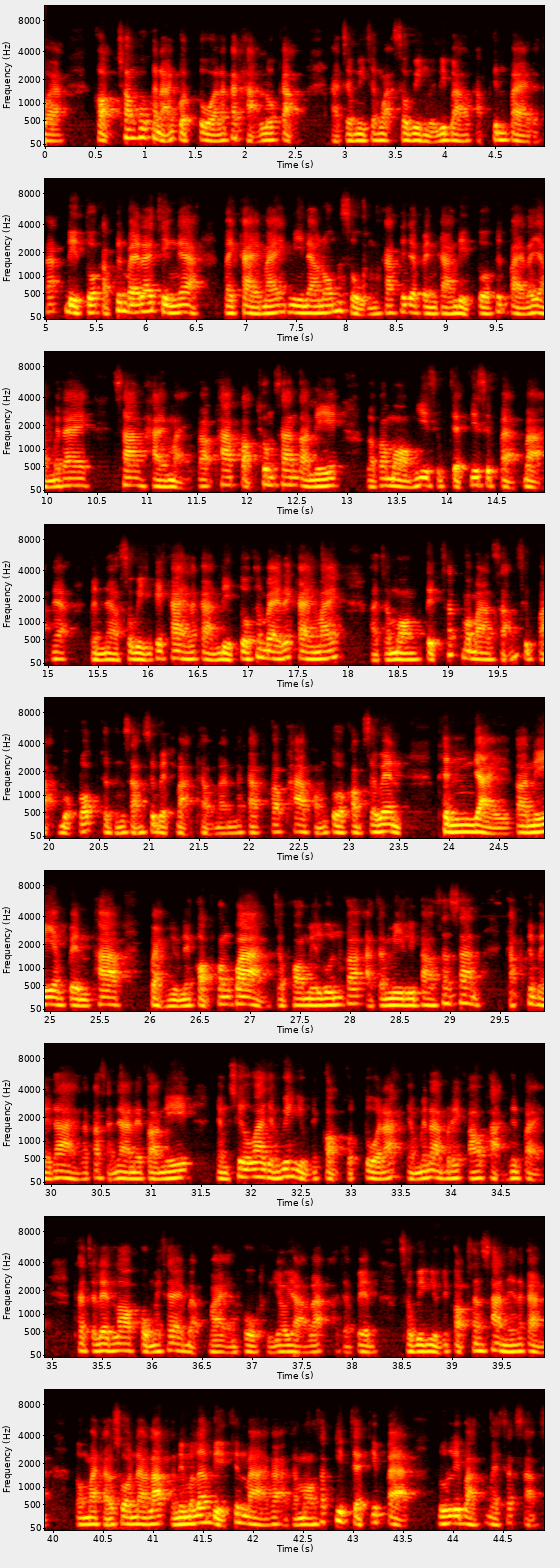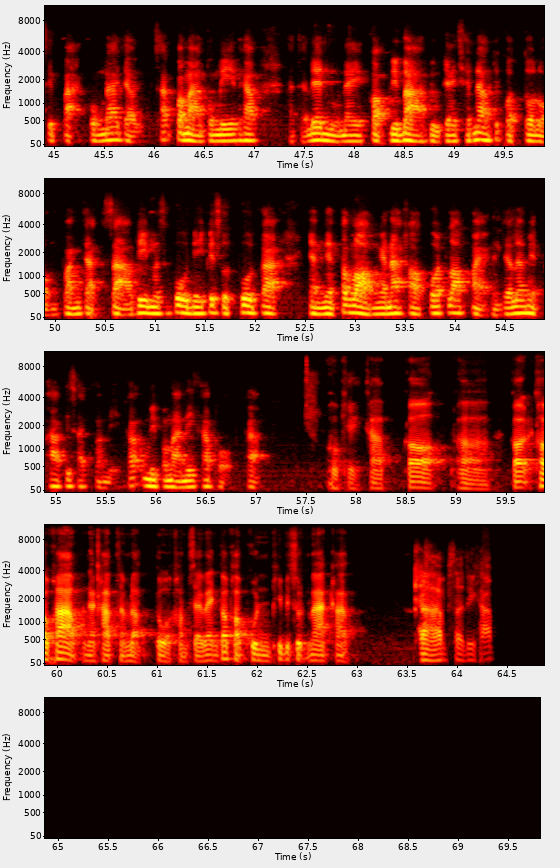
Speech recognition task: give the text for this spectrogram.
กรอบช่องคู่ขนานกดตัวแล้วก็ฐานโลเก่าอาจจะมีจังหวะสวิงหรือรีบาวกลับขึ้นไปแต่ถ้าดีดตัวกลับขึ้นไปได้จริงเนี่ยไปไกลไหมมีแนวโน้มสูงนะครับที่จะเป็นการดีดตัวขึ้นไปแล้วยังไม่ได้สร้างไฮใหม่ก็ภาพกรอบช่วงสั้นตอนนี้ เราก็มอง 27 28 บาทเนี่ยเป็นแนวสวิงใกล้ๆ แล้วการดีดตัวขึ้นไปได้ไกลไหม อาจจะมองติดสักประมาณ 30 บาท บวกลบจนถึง 31 บาทแถวนั้นนะครับ ก็ภาพของตัวคอมเซเว่นเทนใหญ่ตอนนี้ยังเป็นภาพแกว่งอยู่ในกรอบกว้างๆ จะพอมีลุ้นก็อาจจะมีรีบาวสั้นๆ กลับขึ้นไปได้ แล้วก็สัญญาณในตอนนี้ ยังเชื่อว่ายังวิ่งอยู่ในกรอบกดตัวนะ ยังไม่น่าเบรกเอาผ่านขึ้นไป ถ้าจะเล่นรอบคงไม่ใช่แบบ buy and hold ถือยาวๆละอาจจะเป็นสวิงอยู่ในกรอบสั้นๆนี้ละกัน ลงมาแถวโซนแนวรับอันนี้มันเริ่มดีดขึ้นมาก็อาจจะมองสัก 27 28ลุ้นรีบาวขึ้นไปสัก 30 บาท คงได้จากสักประมาณตรงนี้นะครับ อาจจะเล่นอยู่ในกรอบรีบาวอยู่ในชแนลที่กดตัวลงฟังจากสาวที่เมื่อสักครู่นี้พิสุทธิ์พูดก็ยังยังต้องรอเหมือนกันนะรอโค้ดรอบใหม่ถึงจะเริ่มเห็นภาพที่ชัดกว่านี้ก็มีประมาณนี้ครับผมครับโอเคครับก็ ก็คร่าวๆนะครับสำหรับตัวคอมเซเว่นก็ขอบคุณพี่พิสุทธิ์มากครับ ครับ สวัสดีครับ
